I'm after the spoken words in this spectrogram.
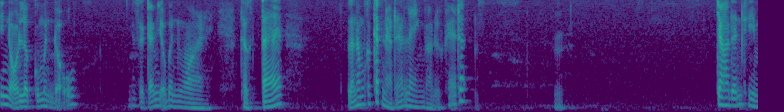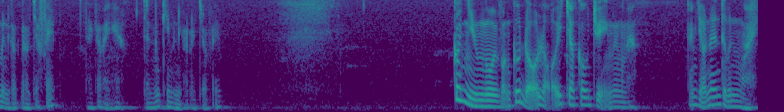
cái nội lực của mình đủ, cái sự cám dỗ bên ngoài. Thực tế là nó không có cách nào để lan vào được hết á. Ừ. Cho đến khi mình gật đầu cho phép. Này các bạn ha, cho đến khi mình gật đầu cho phép. Có nhiều người vẫn cứ đổ lỗi cho câu chuyện rằng là cám dỗ nó đến từ bên ngoài.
